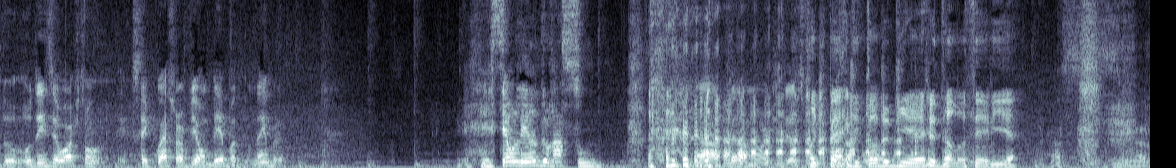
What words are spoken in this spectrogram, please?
do- o Denzel Washington sequestra o avião bêbado, lembra? Esse é o Leandro Hassum. Ah, pelo amor de Deus. Que perde todo o dinheiro da loteria. Nossa senhora.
